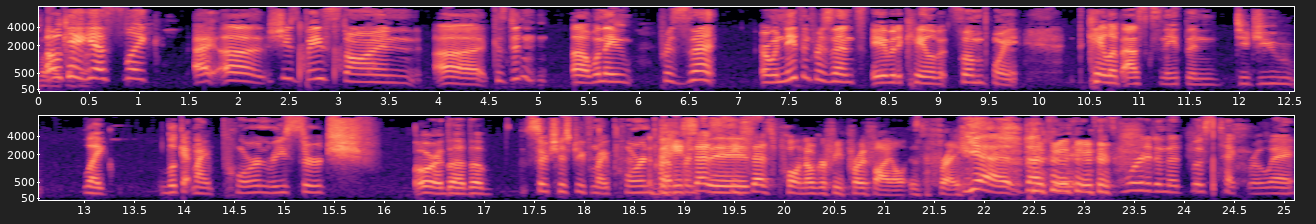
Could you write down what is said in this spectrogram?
Okay, yes, like I uh she's based on uh cuz didn't uh when they present or when Nathan presents Ava to Caleb at some point Caleb asks Nathan, "Did you like look at my porn research or the the search history for my porn He preferences?" says he says pornography profile is the phrase. Yeah, that's it. It's worded in the most tech bro way.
